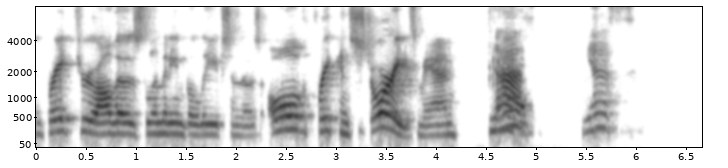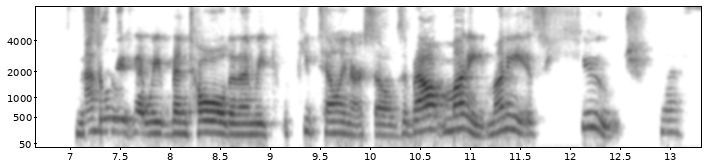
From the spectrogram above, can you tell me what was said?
to break through all those limiting beliefs and those old freaking stories, man. God. Yes. Yes. The Absolutely. stories that we've been told, and then we keep telling ourselves about money. Money is huge. Yes.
